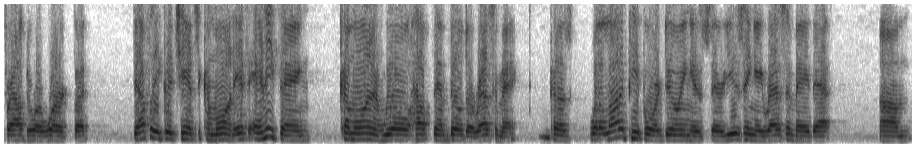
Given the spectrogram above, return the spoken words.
for outdoor work. But definitely a good chance to come on. If anything, come on and we'll help them build a resume. Because what a lot of people are doing is they're using a resume that um,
